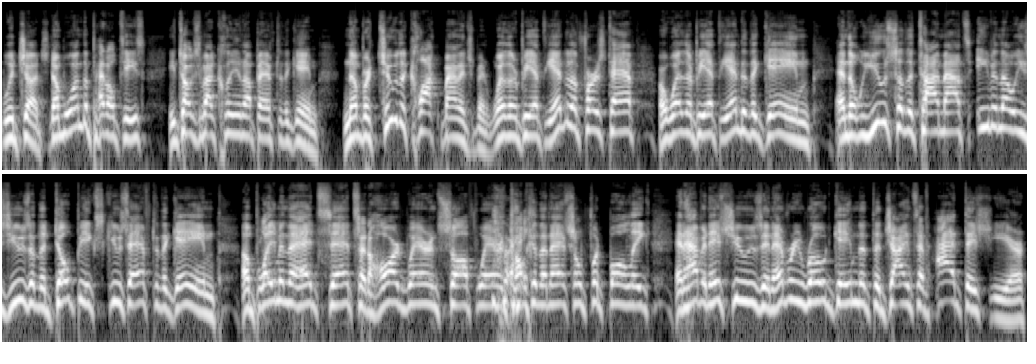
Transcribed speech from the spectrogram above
with Judge. Number one, the penalties. He talks about cleaning up after the game. Number two, the clock management, whether it be at the end of the first half or whether it be at the end of the game, and the use of the timeouts, even though he's using the dopey excuse after the game of blaming the headsets and hardware and software and right. talking the National Football League and having issues in every road game that the Giants have had this year,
